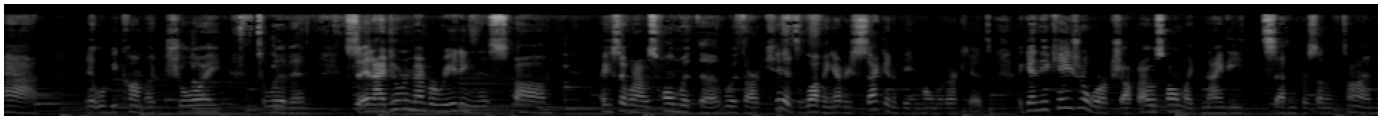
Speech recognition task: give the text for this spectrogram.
have. It will become a joy to live in. So, and I do remember reading this. Um, like I said, when I was home with the with our kids, loving every second of being home with our kids. Again, the occasional workshop, but I was home like ninety seven percent of the time.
